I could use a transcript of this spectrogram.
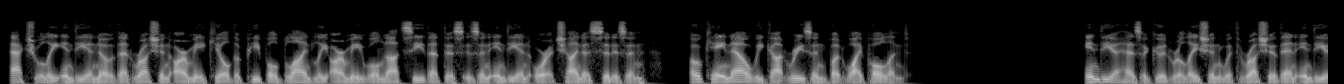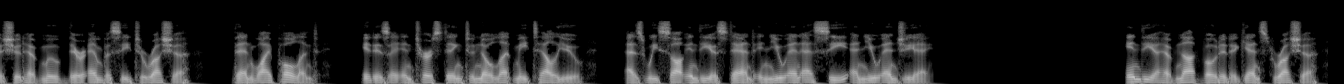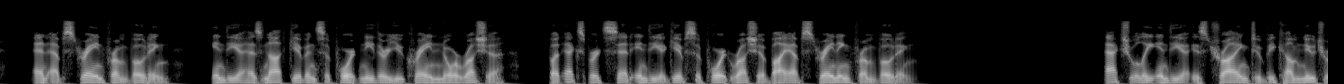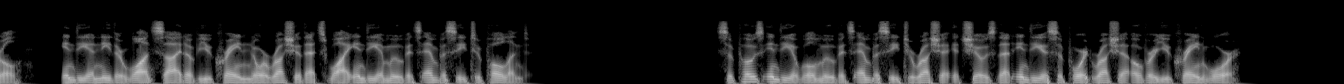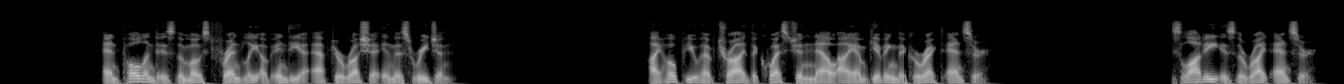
Actually India know that Russian army kill the people blindly army will not see that this is an Indian or a China citizen, okay now we got reason but why Poland? India has a good relation with Russia then India should have moved their embassy to Russia, then why Poland, it is a interesting to know let me tell you, as we saw India stand in UNSC and UNGA. India have not voted against Russia, and abstain from voting, India has not given support neither Ukraine nor Russia, but experts said India give support Russia by abstaining from voting. Actually India is trying to become neutral, India neither wants side of Ukraine nor Russia that's why India move its embassy to Poland. Suppose India will move its embassy to Russia it shows that India support Russia over Ukraine war. And Poland is the most friendly of India after Russia in this region. I hope you have tried the question now I am giving the correct answer. Zloty is the right answer.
